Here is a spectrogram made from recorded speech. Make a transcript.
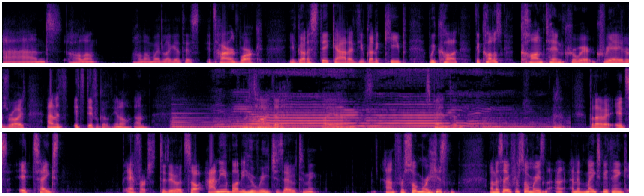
And hold on, hold on, wait till I get this. It's hard work. You've got to stick at it. You've got to keep. We call they call us content crea- creators, right? And it's it's difficult, you know. And the time that I um, am spending but anyway, it's it takes effort to do it. So anybody who reaches out to me, and for some reason, and I say for some reason, and it makes me think,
